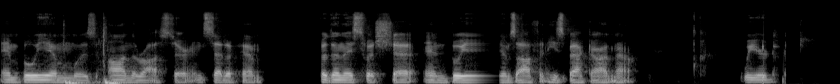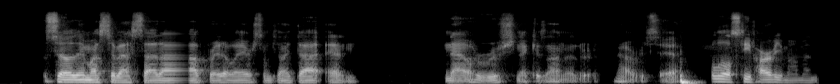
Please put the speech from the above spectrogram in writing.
and Bouillon was on the roster instead of him. But then they switched it, and Bouillon's off, and he's back on now. weird. So they must have messed that up right away or something like that. And now Harushnik is on it, or however you say it. A little Steve Harvey moment.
